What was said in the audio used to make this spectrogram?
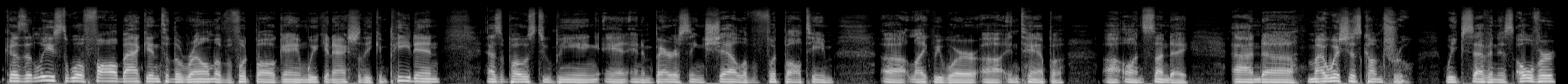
because at least we'll fall back into the realm of a football game we can actually compete in, as opposed to being an, an embarrassing shell of a football team uh, like we were uh, in Tampa uh, on Sunday. And uh, my wishes come true. Week seven is over.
